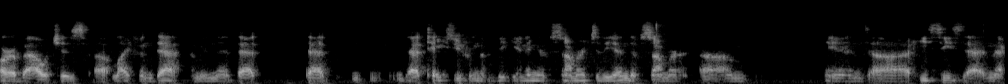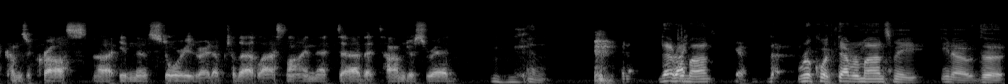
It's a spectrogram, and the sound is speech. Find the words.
are about, which is uh, life and death. I mean, that that that that takes you from the beginning of summer to the end of summer. Um, and uh, he sees that, and that comes across uh, in those stories right up to that last line that that Tom just read. Mm-hmm. And that right. reminds, yeah, that, real quick, that reminds me, you know, the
